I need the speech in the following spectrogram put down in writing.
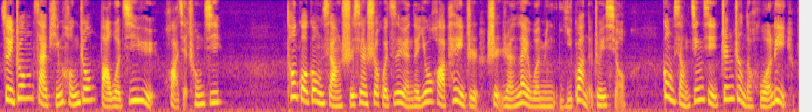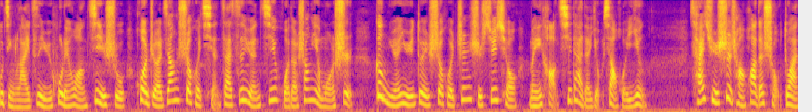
最终在平衡中把握机遇，化解冲击。通过共享实现社会资源的优化配置，是人类文明一贯的追求。共享经济真正的活力，不仅来自于互联网技术或者将社会潜在资源激活的商业模式，更源于对社会真实需求、美好期待的有效回应。采取市场化的手段，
